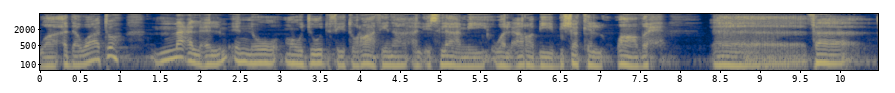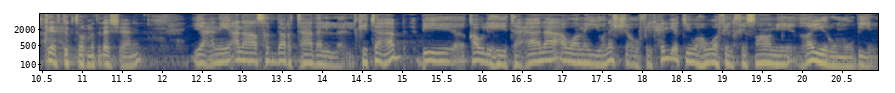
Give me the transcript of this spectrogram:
وأدواته مع العلم إنه موجود في تراثنا الإسلامي والعربي بشكل واضح آه، ف كيف دكتور مثل إيش يعني؟ يعني أنا صدرت هذا الكتاب بقوله تعالى أو من ينشأ في الحلية وهو في الخصام غير مبين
